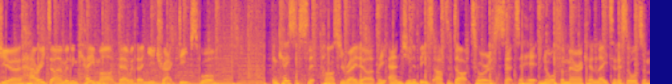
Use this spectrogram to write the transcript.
Duo Harry Diamond and K Mark there with their new track Deep Swarm. In case it slipped past your radar, the Anjuna Beats After Dark tour is set to hit North America later this autumn.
